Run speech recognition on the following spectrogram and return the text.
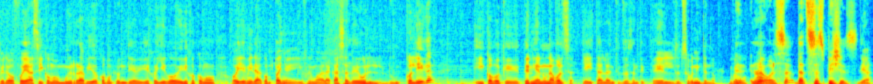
Pero fue así como muy rápido, como que un día mi viejo llegó y dijo como, oye, mira, acompáñame. Y fuimos a la casa de un, un colega y como que tenían una bolsa. Y ahí está la Nintendo 60 el Super Nintendo. ¿En, una "Oh". bolsa? That's suspicious. Ya.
